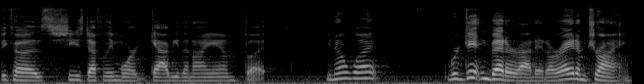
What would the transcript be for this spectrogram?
because she's definitely more Gabby than I am. But you know what? We're getting better at it, all right? I'm trying.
